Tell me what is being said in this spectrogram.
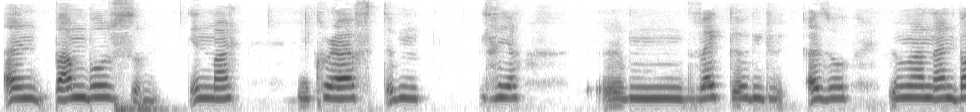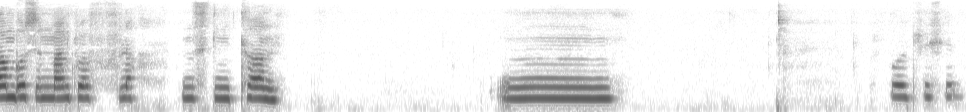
ein Bambus in Minecraft ähm, naja, ähm, weg irgendwie, also wie man einen Bambus in Minecraft pflanzen kann. Hm. Wollte ich jetzt?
